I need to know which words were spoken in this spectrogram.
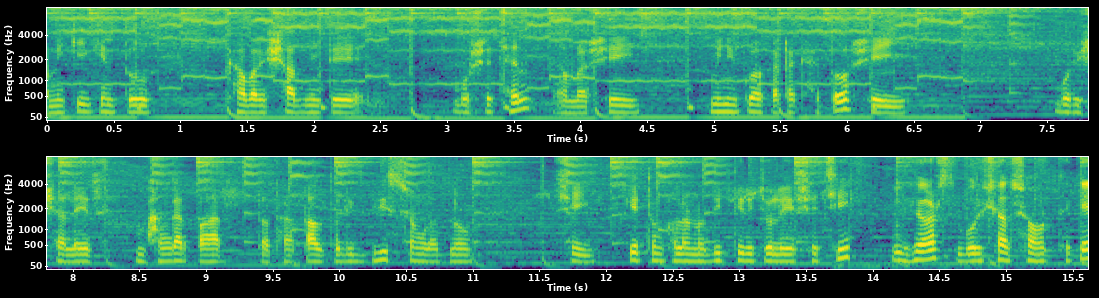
অনেকেই কিন্তু খাবারের স্বাদ নিতে বসেছেন। আমরা সেই মিনি কুয়াকাটা খ্যাত, সেই বরিশালের ভাঙ্গার পাড় তথা তালতলি ব্রিজ সংলগ্ন সেই কীর্তনখোলা নদীর তীরে চলে এসেছি। ভিউয়ার্স, বরিশাল শহর থেকে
